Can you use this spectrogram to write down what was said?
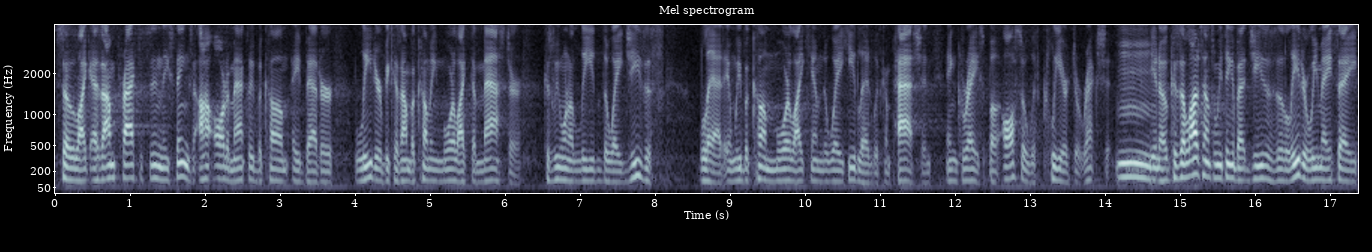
So, like, as I'm practicing these things, I automatically become a better leader because I'm becoming more like the master because we want to lead the way Jesus led and we become more like him the way he led with compassion and grace but also with clear direction mm. you know because a lot of times when we think about jesus as a leader we may say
